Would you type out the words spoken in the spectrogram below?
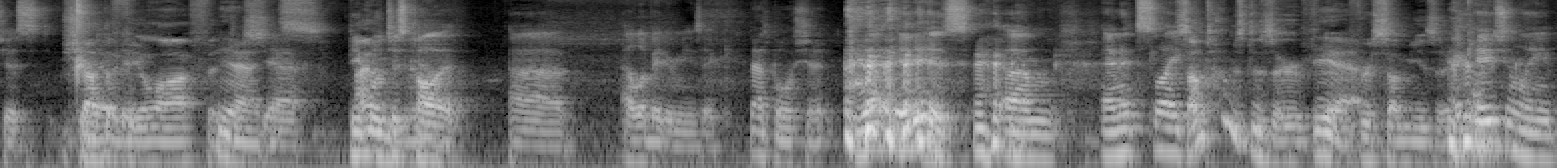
just Shut the feel off and Yeah. just Yeah, people I'm- just call it uh, elevator music. That's bullshit. Well, it is, um, and it's like sometimes deserved Yeah. for some music. occasionally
